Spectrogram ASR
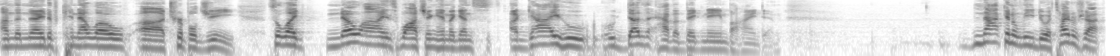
on the night of Canelo uh, Triple G. So like no eyes watching him against a guy who who doesn't have a big name behind him. Not going to lead to a title shot.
